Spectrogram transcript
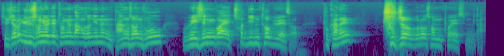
실제로 윤석열 대통령 당선인은 당선 후 외신과의 첫 인터뷰에서 북한을 추적으로 선포했습니다.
